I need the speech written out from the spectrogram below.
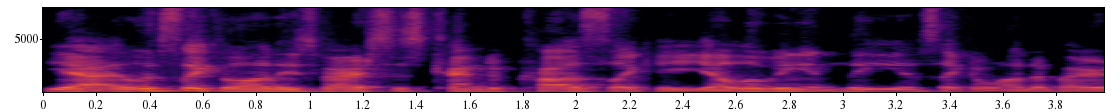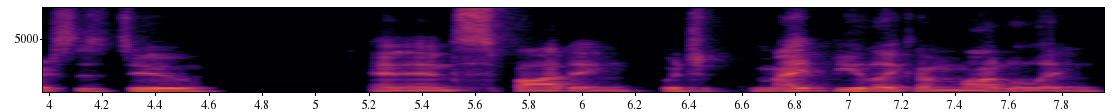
yeah, it looks like a lot of these viruses kind of cause like a yellowing in leaves, like a lot of viruses do, and, and spotting, which might be like a mottling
